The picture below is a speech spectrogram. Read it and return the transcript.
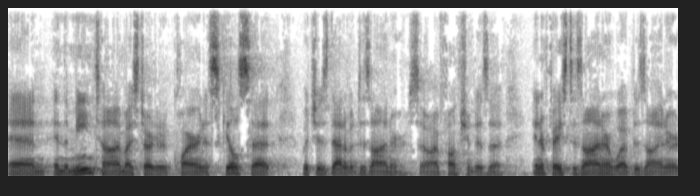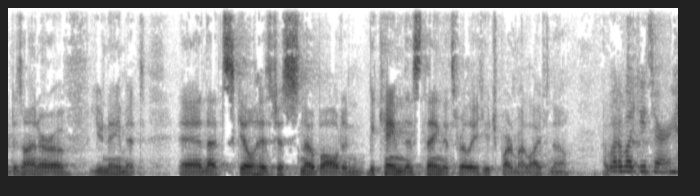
And in the meantime, I started acquiring a skill set which is that of a designer. So I functioned as a interface designer, web designer, designer of you name it. And that skill has just snowballed and became this thing that's really a huge part of my life now. What about you, Terry?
